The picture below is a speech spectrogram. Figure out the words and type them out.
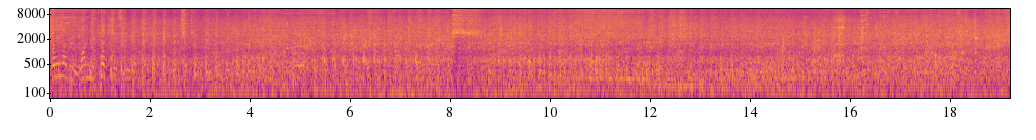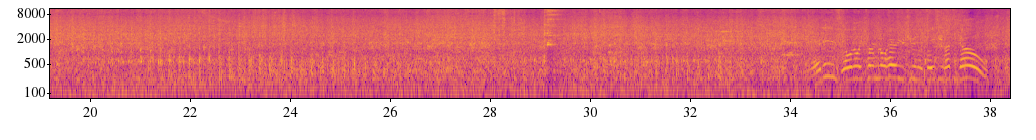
train everyone to catch this week. Illinois Terminal Heritage Unit, baby. Let's go.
